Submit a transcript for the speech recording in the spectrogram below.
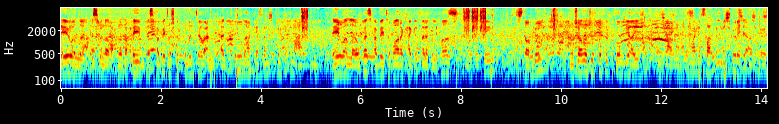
إي والله بسم الله الرحمن الرحيم. بس حبيت أشكركم انت وعلى البطوله تكثر نشكرك إحنا على وجودك إي والله وبس حبيت أبارك حق الفريق اللي فاز. مبروكين تستاهلون. وإن شاء الله نشوفكم في البطولة الجاية. إن شاء الله. ما قصرت مشكورين. مشكورين.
